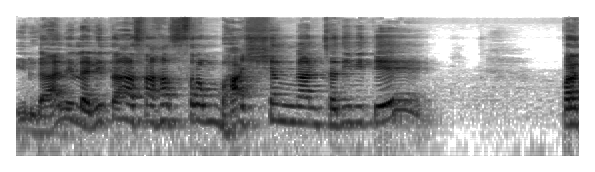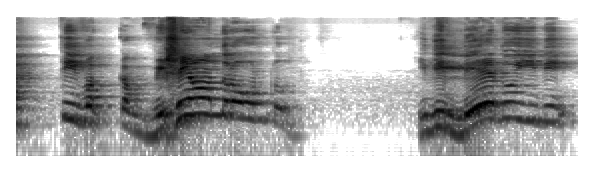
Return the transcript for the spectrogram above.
మీరు కానీ లలితా సహస్రం భాష్యంగా చదివితే ప్రతి ఒక్క విషయం అందులో ఉంటుంది. ఇది లేదు ఇది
